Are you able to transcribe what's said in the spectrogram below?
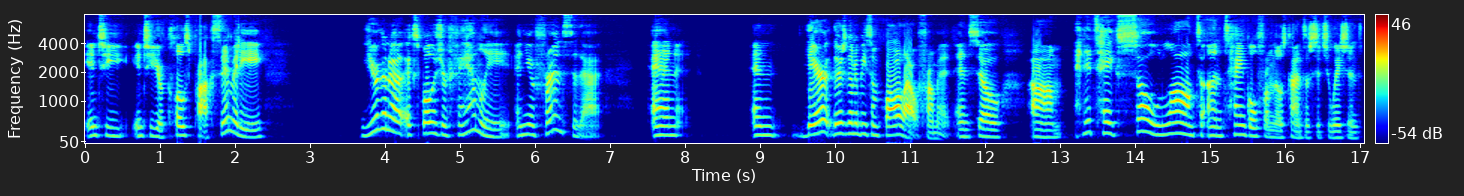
into, into your close proximity, you're going to expose your family and your friends to that. And and there there's going to be some fallout from it. And so um, and it takes so long to untangle from those kinds of situations.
